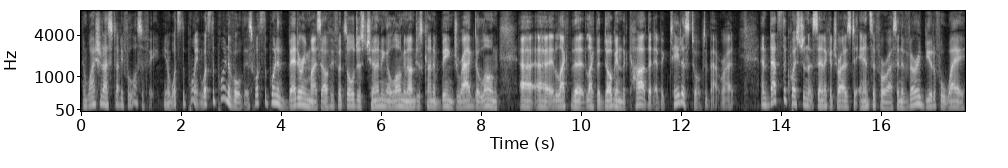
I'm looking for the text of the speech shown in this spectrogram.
then why should I study philosophy? You know, what's the point? What's the point of all this? What's the point of bettering myself if it's all just churning along and I'm just kind of being dragged along, uh, uh, like the like the dog in the cart that Epictetus talked about, right? And that's the question that Seneca tries to answer for us in a very beautiful way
